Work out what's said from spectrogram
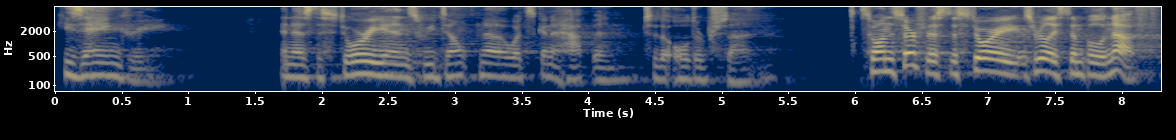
he's angry. And as the story ends, we don't know what's going to happen to the older son. So, on the surface, the story is really simple enough,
